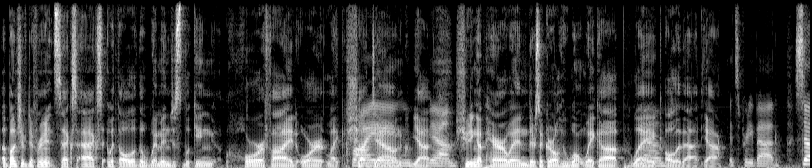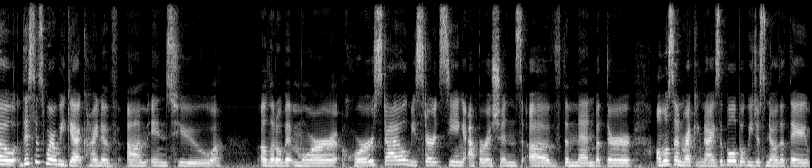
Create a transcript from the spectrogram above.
a bunch of different sex acts with all of the women just looking horrified or like shut down. Yeah. yeah. Shooting up heroin. There's a girl who won't wake up. Like Yeah. all of that. Yeah. It's pretty bad. So this is where we get kind of um, into a little bit more horror style. We start seeing apparitions of the men, but they're almost unrecognizable. But we just know that they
